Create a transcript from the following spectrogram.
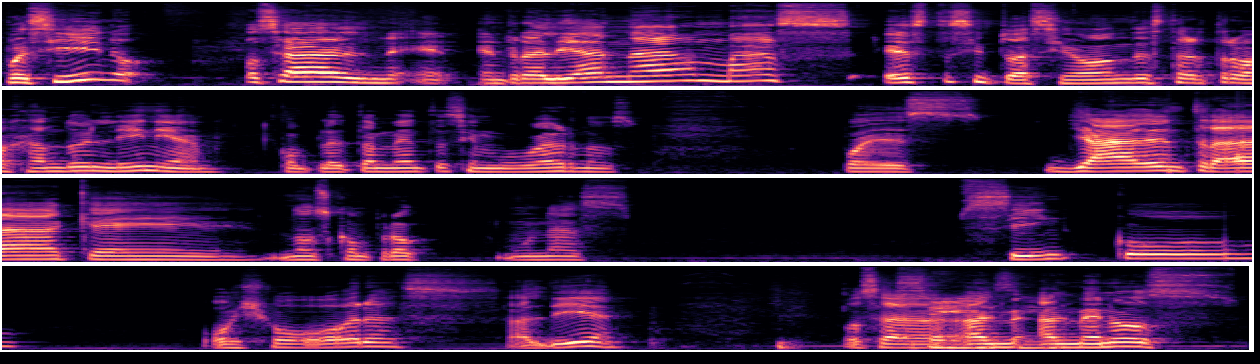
pues sí, no, o sea, en realidad nada más esta situación de estar trabajando en línea completamente sin movernos pues ya de entrada que nos compró unas 5, 8 horas al día. O sea, al, menos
